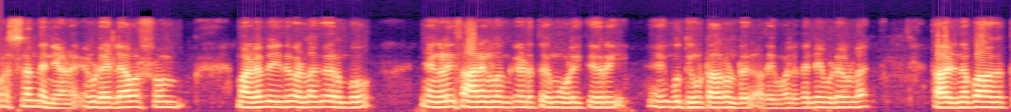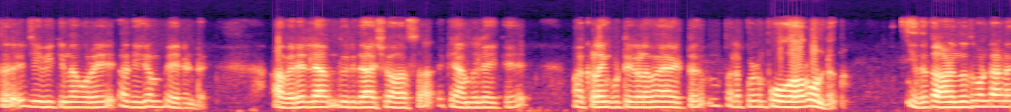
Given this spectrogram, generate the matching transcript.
പ്രശ്നം തന്നെയാണ്. ഇവിടെ എല്ലാ വർഷവും മഴ പെയ്ത് വെള്ളം കയറുമ്പോൾ ഞങ്ങൾ ഈ സാധനങ്ങളൊക്കെ എടുത്ത് മുകളിൽ കയറി ബുദ്ധിമുട്ടാറുണ്ട്. അതേപോലെ തന്നെ ഇവിടെയുള്ള താഴ്ന്ന ഭാഗത്ത് ജീവിക്കുന്ന കുറേ അധികം പേരുണ്ട്. അവരെല്ലാം ദുരിതാശ്വാസ ക്യാമ്പിലേക്ക് മക്കളെയും കുട്ടികളുമായിട്ട് പലപ്പോഴും പോകാറുമുണ്ട്. ഇത് കാണുന്നത് കൊണ്ടാണ്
